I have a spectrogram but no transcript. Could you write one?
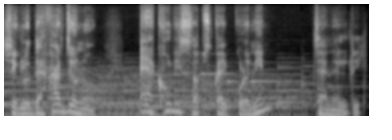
সেগুলো দেখার জন্য এখনই সাবস্ক্রাইব করে নিন চ্যানেলটি।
